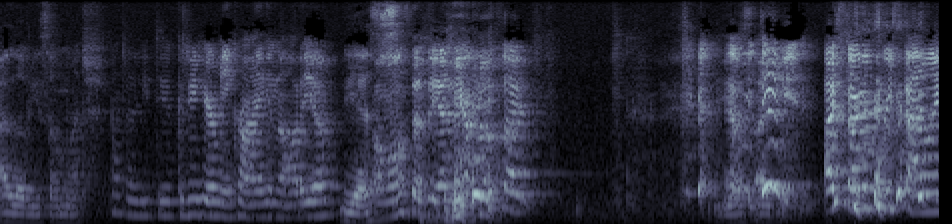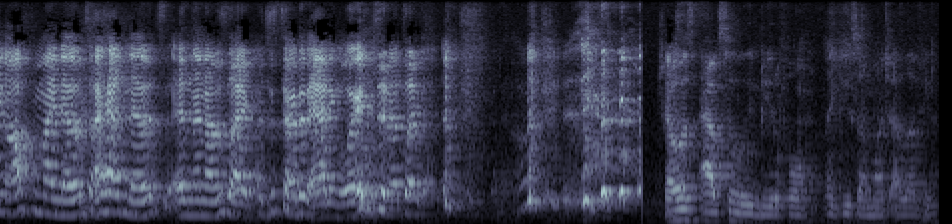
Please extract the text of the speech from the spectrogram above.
I love you so much. I love you too. Could you hear me crying in the audio? Yes. Almost at the end there, I was like, Yes, every I- day. I started freestyling off of my notes. I had notes, and then I was like, I just started adding words, and I was like, That was absolutely beautiful. Thank you so much. I love you.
